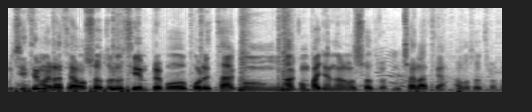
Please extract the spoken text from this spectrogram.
Muchísimas gracias a vosotros siempre por, por estar con, acompañándonos a nosotros, muchas gracias a vosotros.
